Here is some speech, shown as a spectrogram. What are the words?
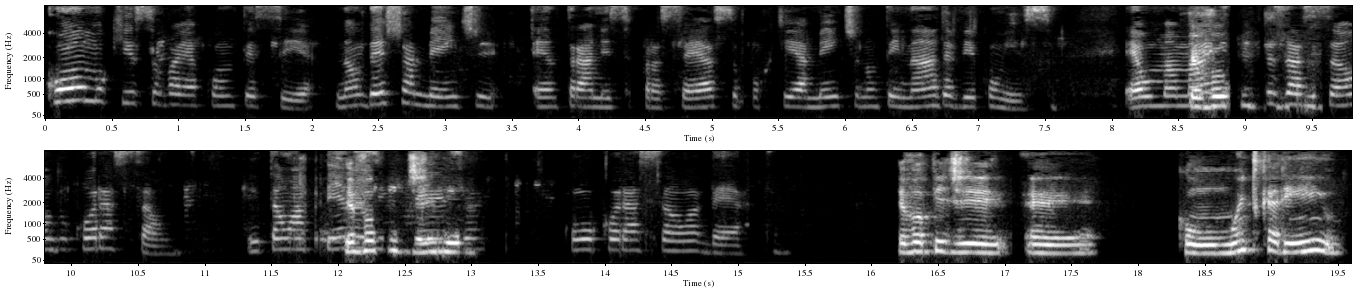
como que isso vai acontecer. Não deixe a mente entrar nesse processo, porque a mente não tem nada a ver com isso. É uma manifestação do coração. Então, apenas esteja com o coração aberto. Eu vou pedir é, com muito carinho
